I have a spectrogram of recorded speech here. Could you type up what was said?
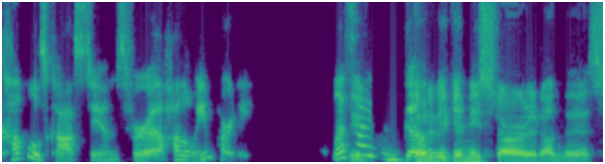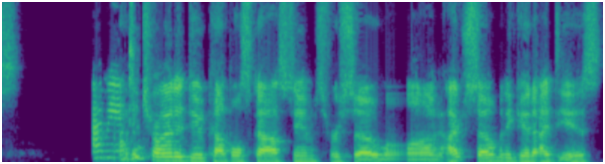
couples costumes for a Halloween party. Let's Dude, not even go. Don't even get me started on this. I mean, I've been trying to do couples costumes for so long. I have so many good ideas.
